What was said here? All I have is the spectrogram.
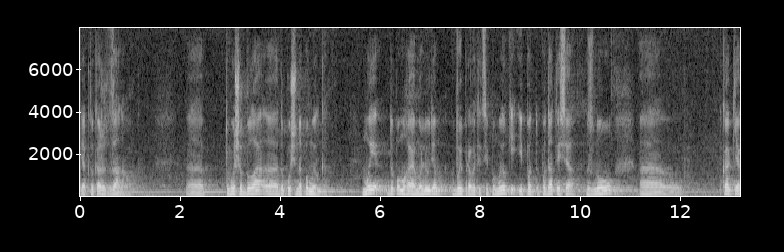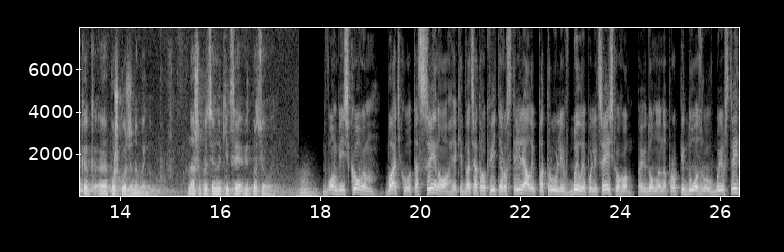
як то кажуть, заново, Е, тому що була допущена помилка. Ми допомагаємо людям виправити ці помилки і под- податися знову е, як, як е, пошкоджене майно. Наші працівники це відпрацьовують. Двом військовим, батьку та сину, які 20 квітня розстріляли патрулі, вбили поліцейського. Повідомлено про підозру у вбивстві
